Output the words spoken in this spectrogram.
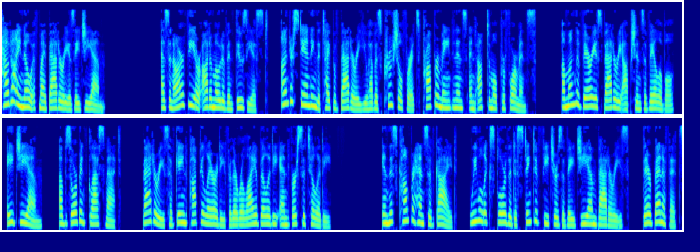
How do I know if my battery is AGM? As an RV or automotive enthusiast, understanding the type of battery you have is crucial for its proper maintenance and optimal performance. Among the various battery options available, AGM, absorbent glass mat, batteries have gained popularity for their reliability and versatility. In this comprehensive guide, we will explore the distinctive features of AGM batteries, their benefits,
